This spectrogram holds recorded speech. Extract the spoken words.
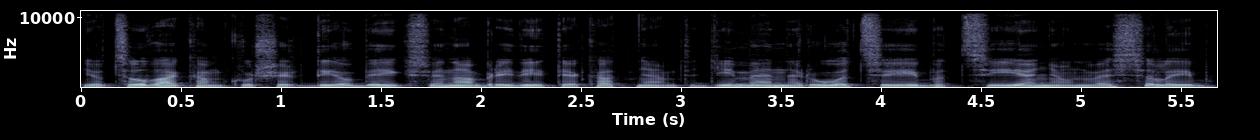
jo cilvēkam, kurš ir dievbijīgs, vienā brīdī tiek atņemta ģimene, rocība, cieņa un veselība.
